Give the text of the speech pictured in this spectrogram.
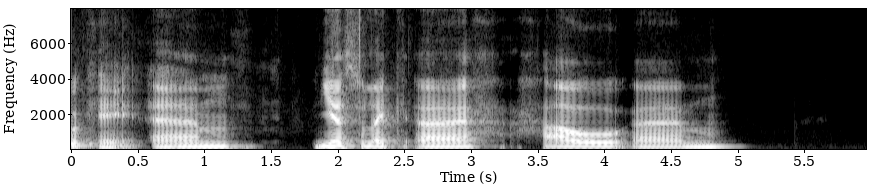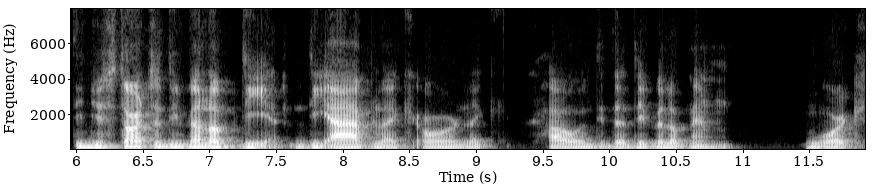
Okay. Um, yeah. So, like, uh, how um, did you start to develop the the app? Like, or like, how did the development work?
